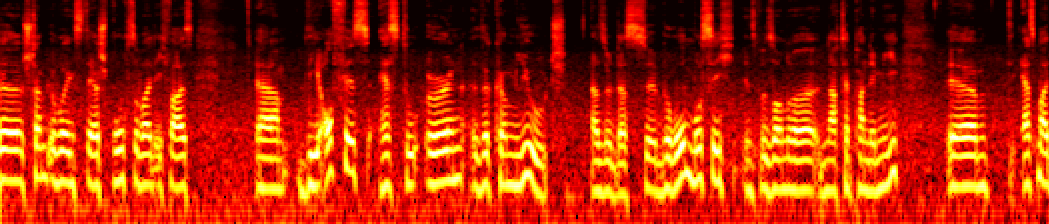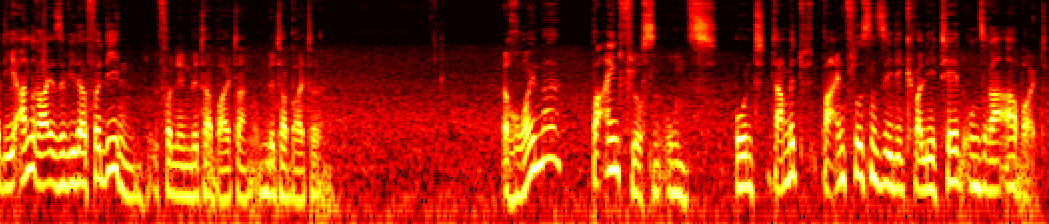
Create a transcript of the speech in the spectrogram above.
äh, stammt übrigens der Spruch, soweit ich weiß, äh, The office has to earn the commute. Also das äh, Büro muss sich, insbesondere nach der Pandemie, äh, erstmal die Anreise wieder verdienen von den Mitarbeitern und Mitarbeiterinnen. Räume beeinflussen uns und damit beeinflussen sie die Qualität unserer Arbeit.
